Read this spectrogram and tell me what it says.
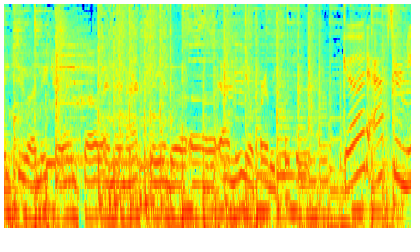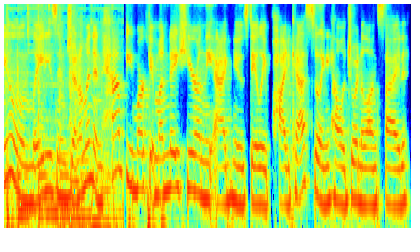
into a neutral ENSO and then actually into uh, El Nino fairly quickly. Good afternoon, ladies and gentlemen, and happy Market Monday here on the Ag News Daily podcast. Delaney Howell joined alongside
